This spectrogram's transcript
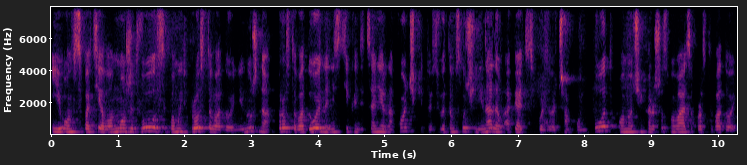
и он вспотел, он может волосы помыть просто водой. Не нужно просто водой нанести кондиционер на кончики. То есть в этом случае не надо опять использовать шампунь. Пот, он очень хорошо смывается просто водой.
